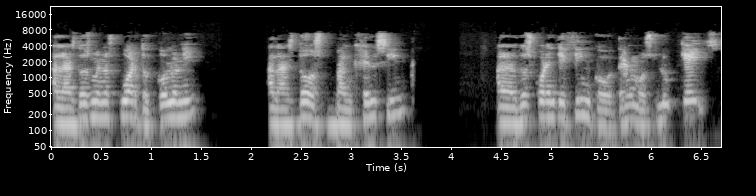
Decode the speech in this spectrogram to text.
A las 2 menos cuarto Colony. A las 2 Van Helsing. A las 2.45 tenemos Luke Cage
